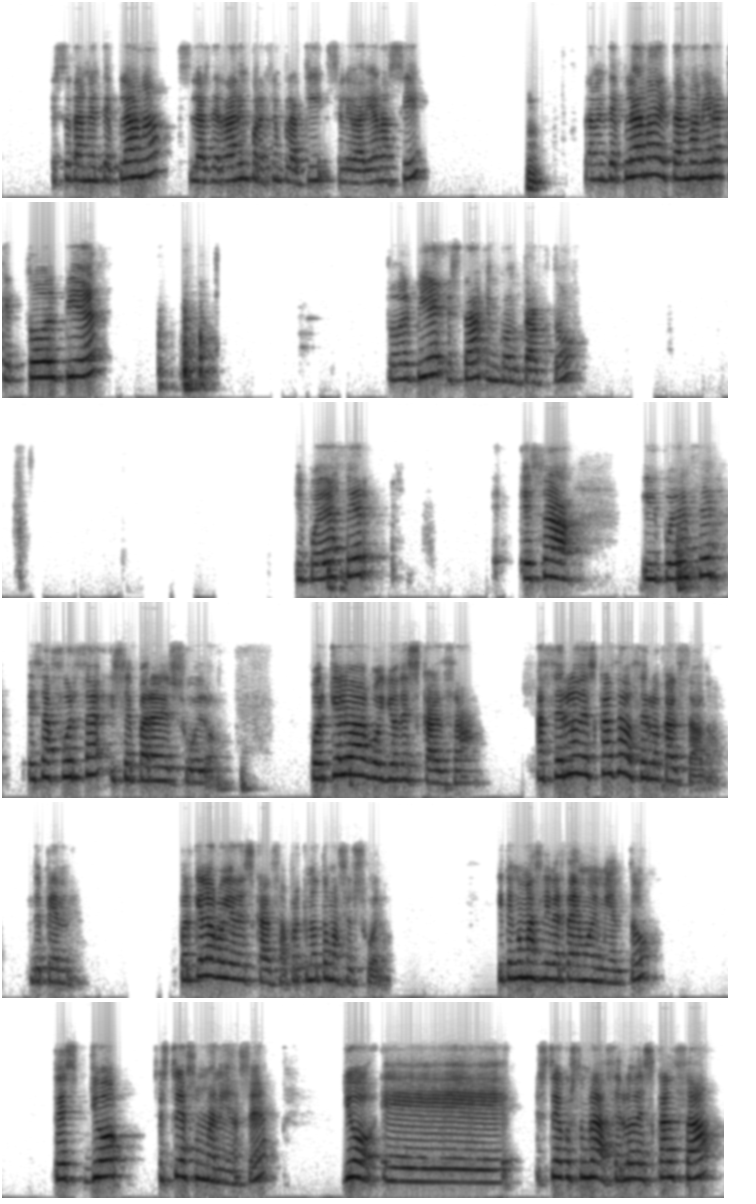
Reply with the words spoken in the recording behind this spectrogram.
es totalmente plana. Las de running, por ejemplo, aquí se elevarían así. Hmm. Totalmente plana, de tal manera que todo el pie, todo el pie está en contacto. Y puede hacer esa, y puede hacer esa fuerza y separar el suelo. ¿Por qué lo hago yo descalza? ¿Hacerlo descalza o hacerlo calzado? Depende. ¿Por qué lo hago yo descalza? Porque no tomas el suelo. Y tengo más libertad de movimiento. Entonces, yo, esto ya son manías, ¿eh? Yo eh, estoy acostumbrada a hacerlo descalza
